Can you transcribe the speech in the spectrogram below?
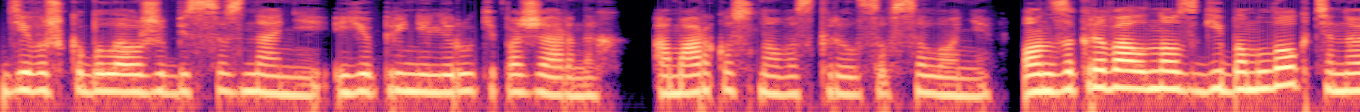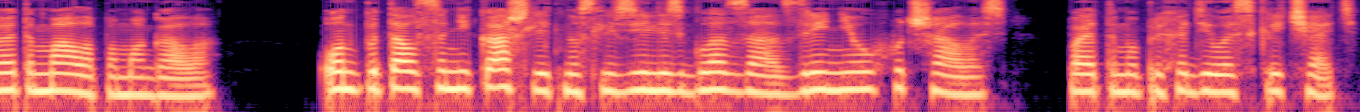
Девушка была уже без сознания, ее приняли руки пожарных, а Марко снова скрылся в салоне. Он закрывал нос гибом локтя, но это мало помогало. Он пытался не кашлять, но слезились глаза, зрение ухудшалось, поэтому приходилось кричать.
